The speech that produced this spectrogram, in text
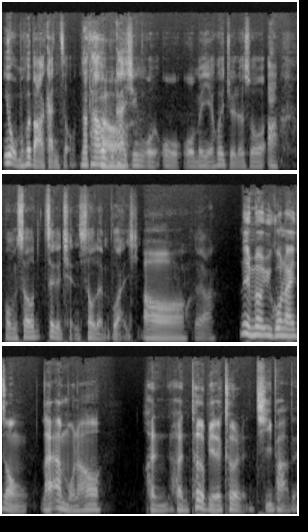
因为我们会把他赶走，那他会不开心，我我我们也会觉得说啊，我们收这个钱收的很不安心。哦，对啊，那有没有遇过那一种来按摩然后很很特别的客人，奇葩的？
